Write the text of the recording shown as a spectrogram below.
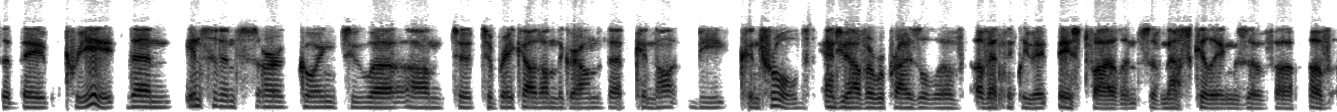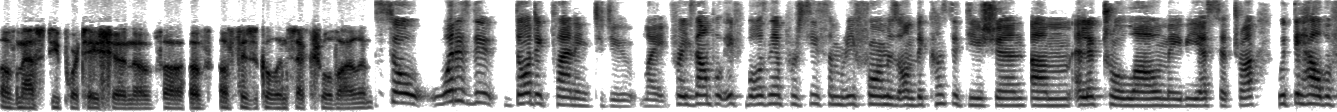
that they create, then incidents are going to uh, um, to to break out on the ground that cannot be controlled, and you have a reprisal of of ethnically based violence, of mass killings, of uh, of of mass deportation, of uh, of of physical and sexual violence. So, what is the Dodik planning to do? Like, for example, if Bosnia pursues some reforms on the constitution, um, electoral law, maybe, etc., with the help of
